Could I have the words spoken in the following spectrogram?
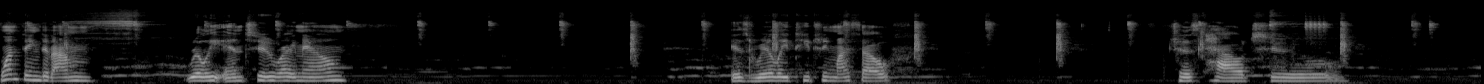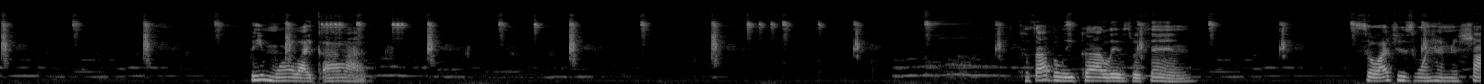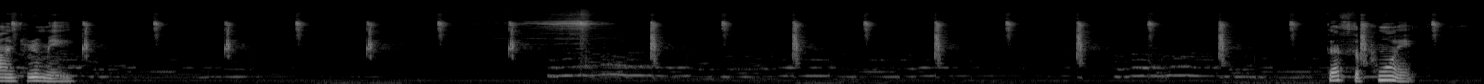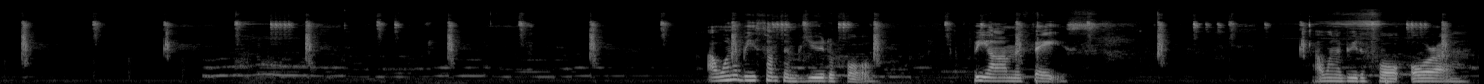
One thing that I'm really into right now is really teaching myself just how to be more like God. Because I believe God lives within. So I just want Him to shine through me. That's the point. I want to be something beautiful beyond the face. I want a beautiful aura.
